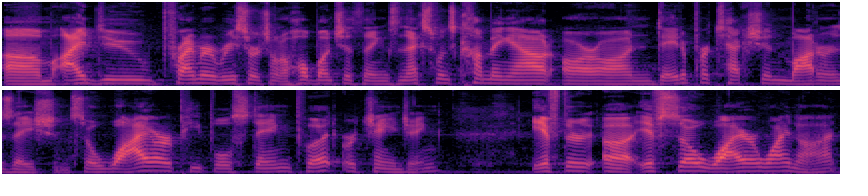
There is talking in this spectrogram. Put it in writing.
Um, I do primary research on a whole bunch of things. The next ones coming out are on data protection modernization. So why are people staying put or changing If there, uh, if so, why or why not?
